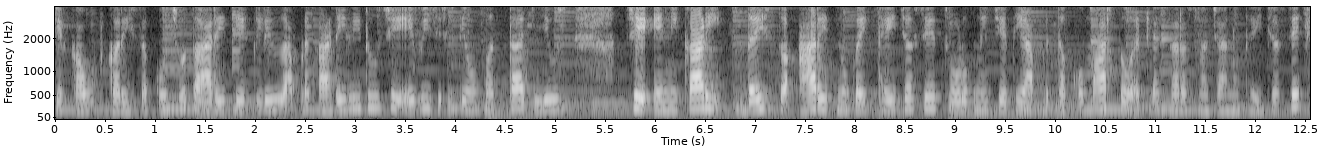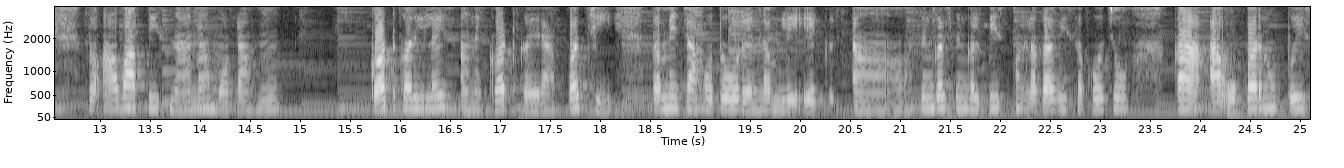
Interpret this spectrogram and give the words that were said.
ચેકઆઉટ કરી શકો છો. તો આ રીતે એક લીવ આપણે કાઢી લીધું છે, એવી જ રીતે હું બધા જ લીવ્સ છે એ નીકાળી દઈશ તો આ રીતનું કંઈક થઈ જશે. થોડુંક નીચેથી આપણે ધક્કો મારશો એટલે સરસ મજાનું થઈ જશે. તો આવા પીસ નાના મોટા હું કટ કરી લઈશ અને કટ કર્યા પછી તમે ચાહો તો રેન્ડમલી એક સિંગલ સિંગલ પીસ પણ લગાવી શકો છો. કાં આ ઉપરનું પીસ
